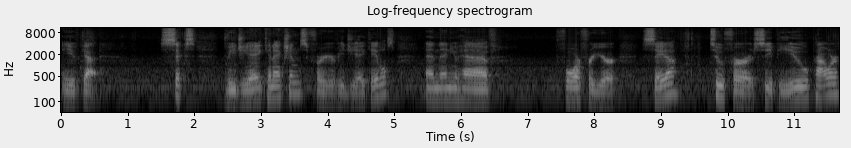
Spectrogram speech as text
You've got six VGA connections for your VGA cables and then you have four for your SATA, two for CPU power,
